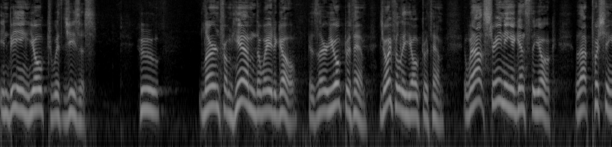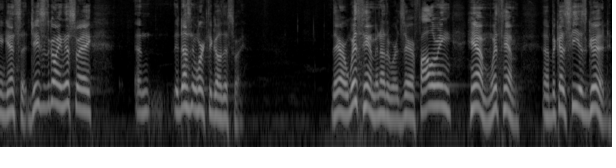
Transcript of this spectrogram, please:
in being yoked with Jesus, who learn from him the way to go because they're yoked with him, joyfully yoked with him, without straining against the yoke, without pushing against it. Jesus is going this way, and it doesn't work to go this way. They are with him, in other words. They are following him, with him, uh, because he is good.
